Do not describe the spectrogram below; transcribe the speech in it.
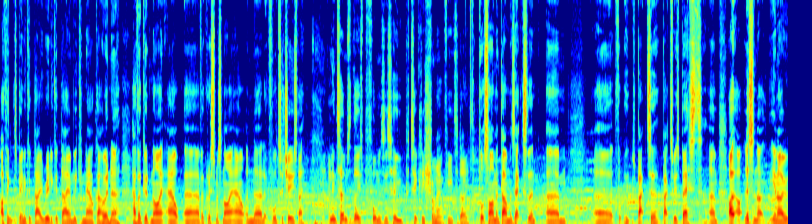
I think it's been a good day, really good day, and we can now go and uh, have a good night out, uh, have a Christmas night out, and uh, look forward to Tuesday. And in terms of those performances, who particularly shone out for you today? Thought Simon Dunn was excellent. Um, uh, thought he was back to back to his best. Um, I, I, listen, uh, you know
